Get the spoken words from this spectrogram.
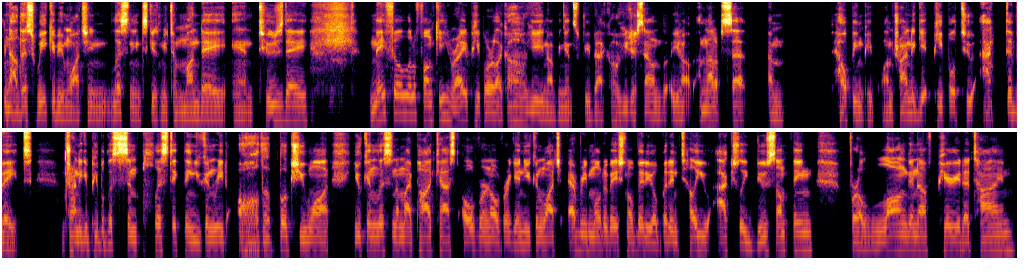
Now, this week, you've been watching, listening, excuse me, to Monday and Tuesday may feel a little funky, right? People are like, oh, you, you know, I've been getting some feedback. Oh, you just sound, you know, I'm not upset. I'm helping people. I'm trying to get people to activate. I'm trying to give people the simplistic thing. You can read all the books you want. You can listen to my podcast over and over again. You can watch every motivational video, but until you actually do something for a long enough period of time,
